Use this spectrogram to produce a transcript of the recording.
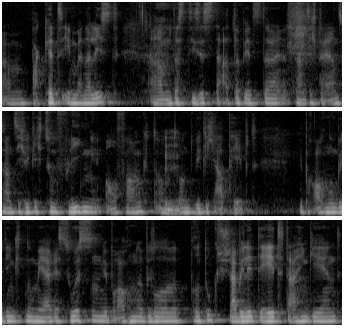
ähm, Bucket in meiner List, ähm, dass dieses Startup jetzt äh, 2023 wirklich zum Fliegen aufhängt und, mhm. und wirklich abhebt wir brauchen unbedingt nur mehr Ressourcen, wir brauchen nur ein bisschen Produktstabilität dahingehend.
